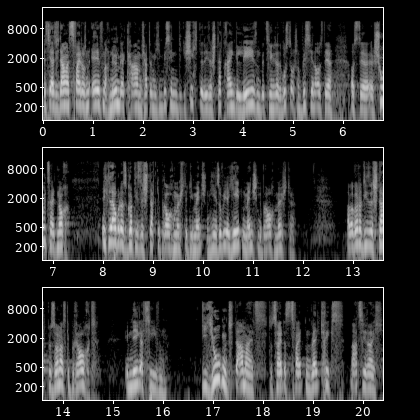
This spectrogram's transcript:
Wisst ihr, als ich damals 2011 nach Nürnberg kam, ich hatte mich ein bisschen in die Geschichte dieser Stadt reingelesen, beziehungsweise wusste auch schon ein bisschen aus der, aus der äh, Schulzeit noch. Ich glaube, dass Gott diese Stadt gebrauchen möchte, die Menschen hier, so wie er jeden Menschen gebrauchen möchte. Aber Gott hat diese Stadt besonders gebraucht im Negativen. Die Jugend damals, zur Zeit des Zweiten Weltkriegs, Nazireich,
